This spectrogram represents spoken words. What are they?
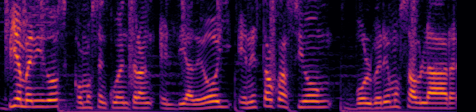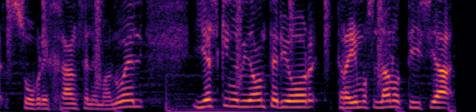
Bienvenidos, ¿cómo se encuentran el día de hoy? En esta ocasión volveremos a hablar sobre Hansel Emanuel y es que en el video anterior traímos la noticia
